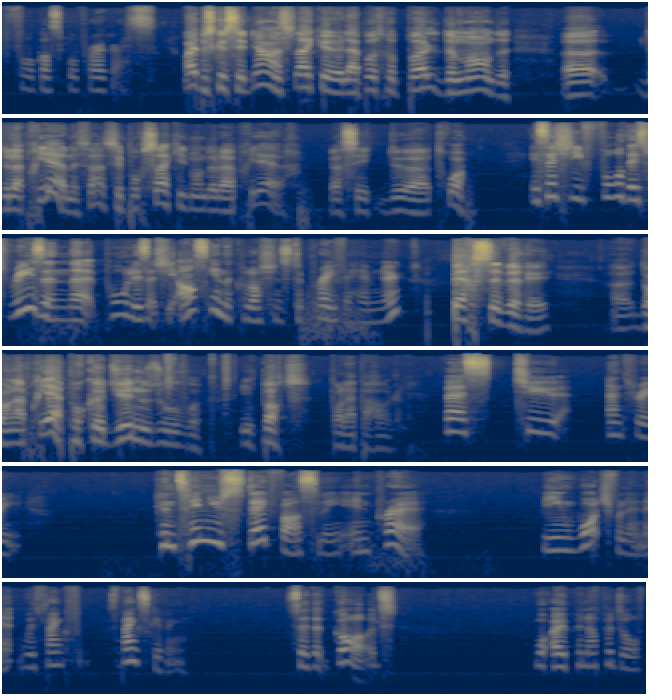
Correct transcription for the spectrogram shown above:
for gospel progress. Oui, parce que c'est bien à cela que l'apôtre Paul demande euh, de la prière, n'est-ce pas? C'est pour ça qu'il demande de la prière, versets 2 à 3. It's actually for this reason that Paul is actually asking the Colossians to pray for him, no? Persévérer euh, dans la prière pour que Dieu nous ouvre une porte pour la parole. Verse 2 and 3. Continue steadfastly in prayer, being watchful in it with thank- thanksgiving, so that God will open up a door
